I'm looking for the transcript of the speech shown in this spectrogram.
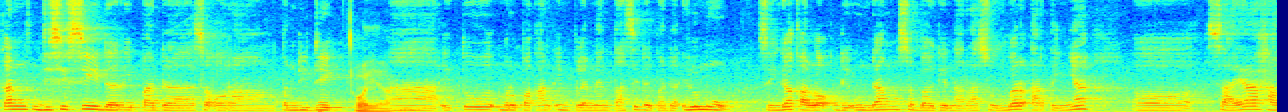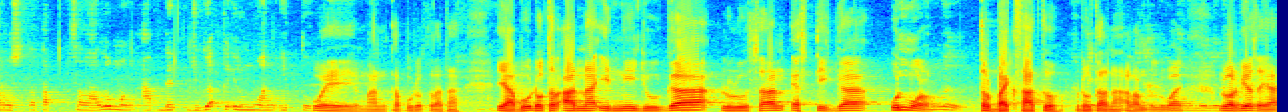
kan di sisi daripada seorang pendidik Oh iya. Nah, itu merupakan implementasi daripada ilmu. Sehingga kalau diundang sebagai narasumber artinya eh, saya harus tetap selalu mengupdate juga keilmuan itu. Wih, mantap Bu Dokter Ana. Ya, Bu Dokter Ana ini juga lulusan S3 Unmul. Unmul. Terbaik satu, Bu Dokter Ana. Alhamdulillah. Alhamdulillah. Luar biasa ya.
